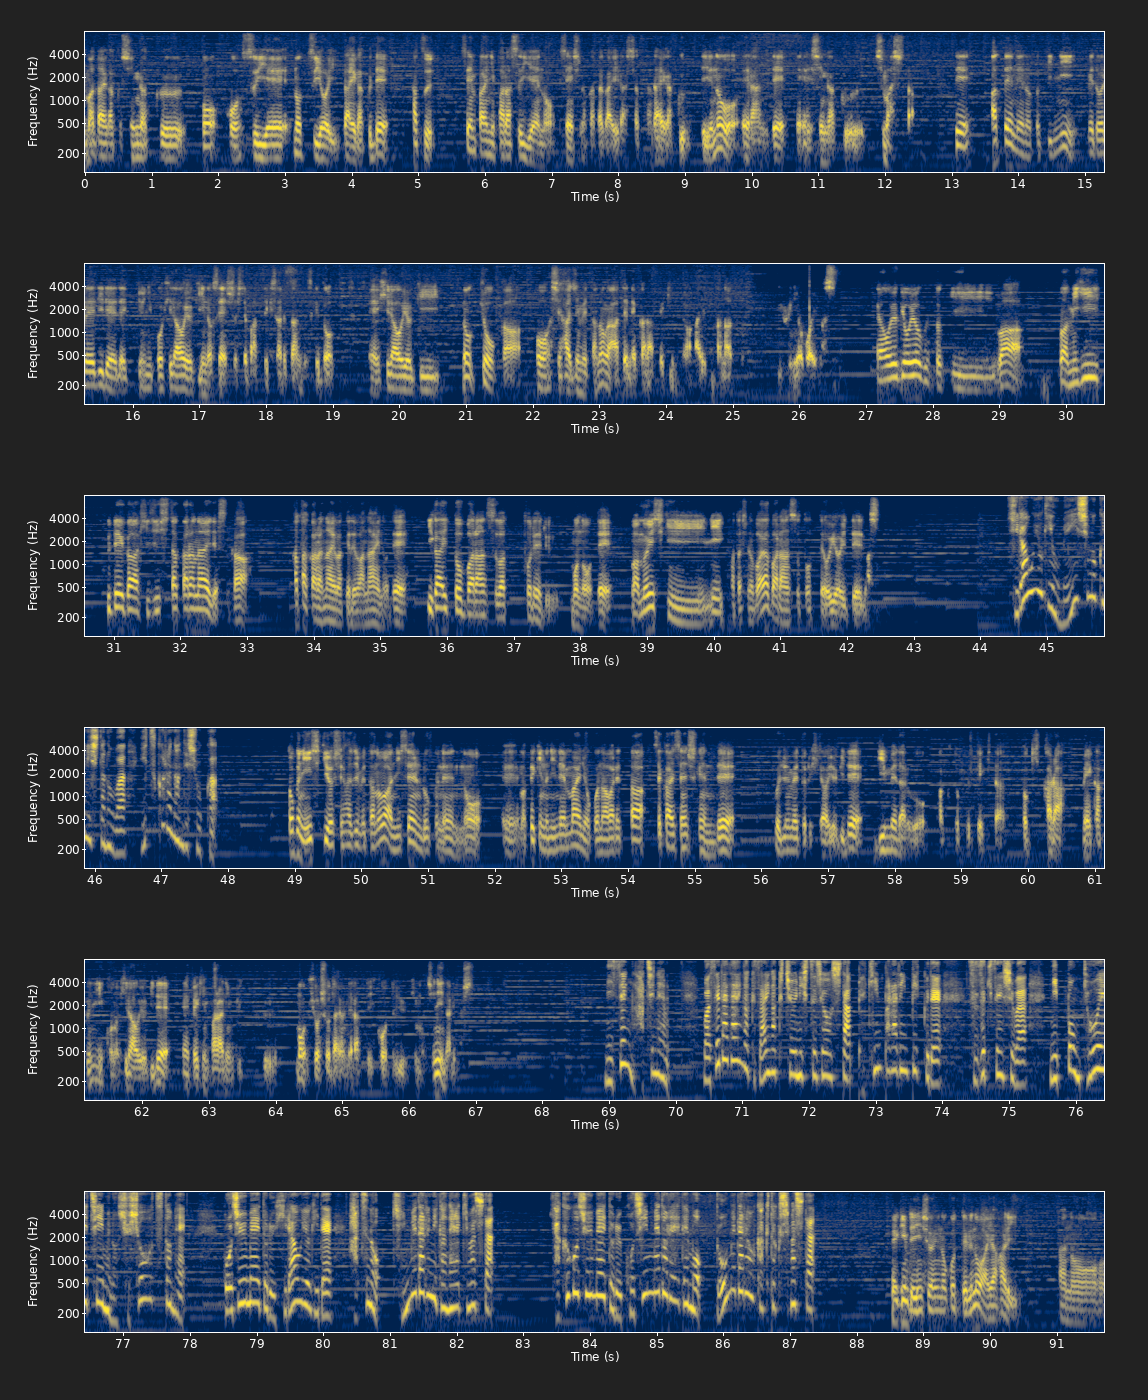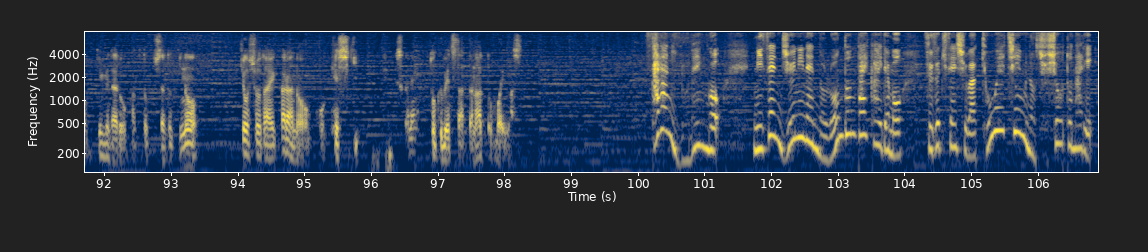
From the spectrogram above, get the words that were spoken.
今大学進学もこう水泳の強い大学でかつ先輩にパラ水泳の選手の方がいらっしゃった大学っていうのを選んで、え進学しましたでアテネの時にメドレーリレーで急にこう平泳ぎの選手として抜擢されたんですけど、え平泳ぎの強化をし始めたのがアテネから北京の間かなというふうに思います。泳ぎ泳ぐときは、まあ、右腕が肘下からないですが、肩からないわけではないので、意外とバランスは取れるもので、まあ、無意識に私の場合はバランスをとって泳いでいます。平泳ぎをメイン種目にしたのはいつからなんでしょうか？特に意識をし始めたのは2006年の、えーまあ、北京の2年前に行われた世界選手権で50メートル平泳ぎで銀メダルを獲得できた時から明確にこの平泳ぎで北京パラリンピックも表彰台を狙っていこうという気持ちになりました。2008年、早稲田大学在学中に出場した北京パラリンピックで、鈴木選手は日本競泳チームの主将を務め、50メートル平泳ぎで初の金メダルに輝きました。150メートル個人メドレーでも銅メダルを獲得しました。北京で印象に残っているのはやはり、あの、金メダルを獲得した時の表彰台からの景色ですかね、特別だったなと思います。さらに4年後、2012年のロンドン大会でも鈴木選手は競泳チームの主将となり、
